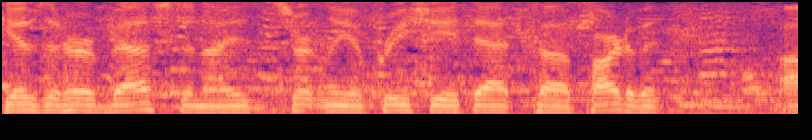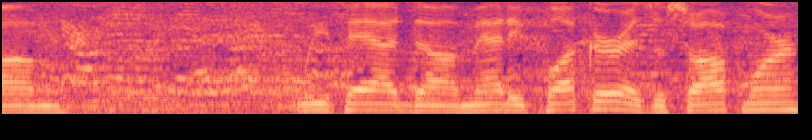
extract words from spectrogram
gives it her best, and I certainly appreciate that uh, part of it. Um, we've had uh, Maddie Plucker as a sophomore.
